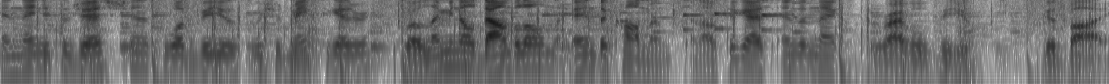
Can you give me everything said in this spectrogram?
and any suggestions what videos we should make together, well let me know down below in the comments and I'll see you guys in the next Rivals video. Goodbye.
